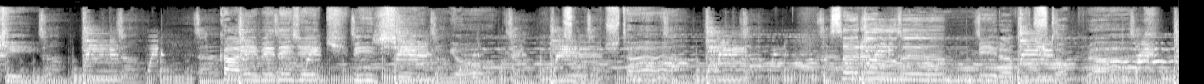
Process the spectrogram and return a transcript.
ki kaybedecek bir şeyim yok. Sonuçta sarıldım bir avuç toprak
